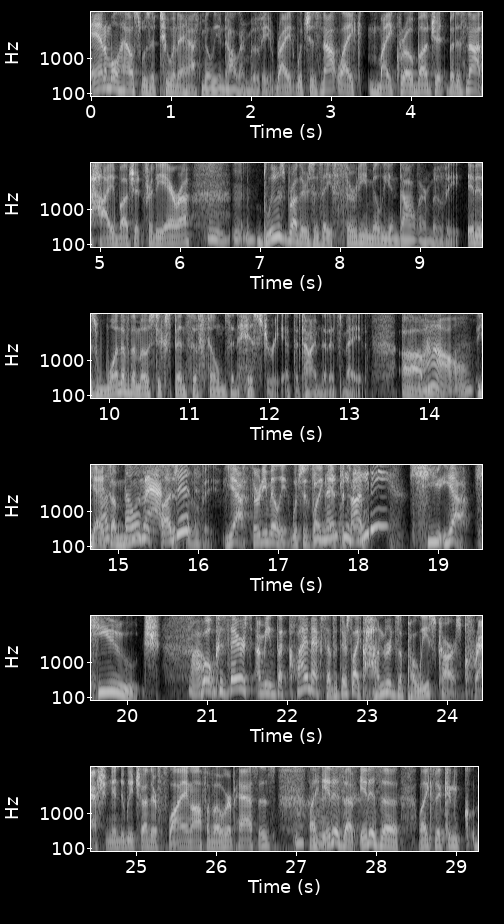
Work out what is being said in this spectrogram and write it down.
Animal House was a two and a half million dollar movie, right? Which is not like micro budget, but is not high budget for the era. Blues Brothers is a $30 million movie. It is one of the most expensive films in history at the time that it's made. Um, wow. yeah, it's a that, was its massive budget. movie. Yeah, 30 million, which is like In at the time. 1980? Hu- yeah, huge. Wow. Well, because there's, I mean, the climax of it, there's like hundreds of police cars crashing into each other, flying off of overpasses. Like it is a, it is a, like the conc-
